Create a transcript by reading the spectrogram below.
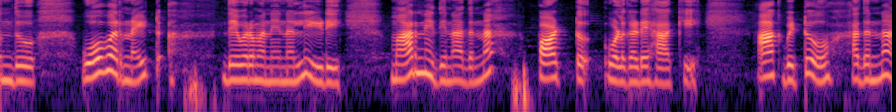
ಒಂದು ಓವರ್ ನೈಟ್ ದೇವರ ಮನೆಯಲ್ಲಿ ಇಡಿ. ಮಾರನೇ ದಿನ ಅದನ್ನು ಪಾಟ್ ಒಳಗಡೆ ಹಾಕಿ, ಹಾಕ್ಬಿಟ್ಟು ಅದನ್ನು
